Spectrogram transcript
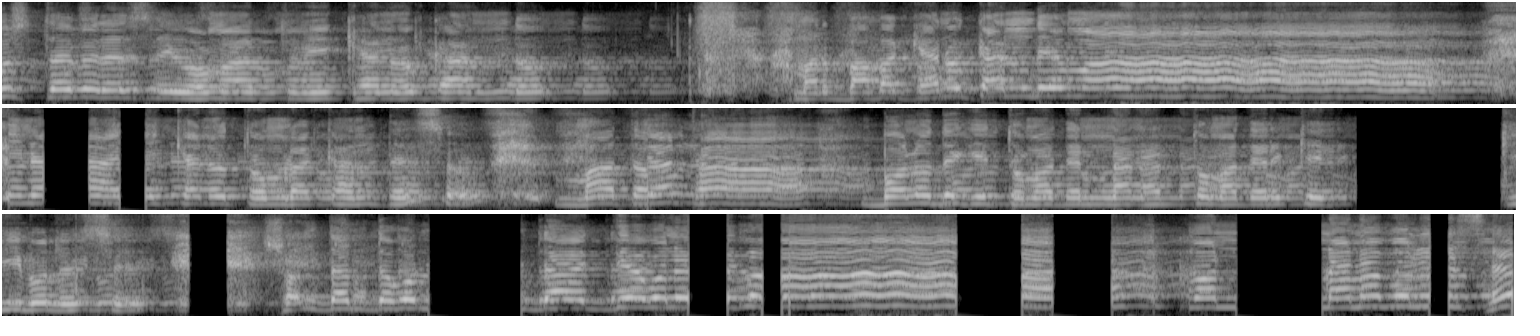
বুঝতে পেরেছি ও মা, তুমি কেন কান্দো আমার বাবা কেন কান্দে মা? কেন তোমরা মাথা ব্যথা বলো দেখি তোমাদের নানা তোমাদেরকে কি বলেছে? সন্তান তখন ডাক দিয়ে বলে নানা বলেছে,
